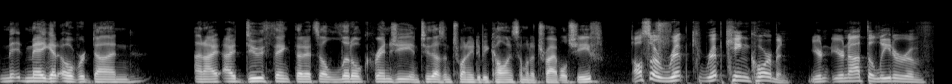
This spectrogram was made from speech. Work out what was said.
it may get overdone, and I, I do think that it's a little cringy in 2020 to be calling someone a tribal chief. Also, rip rip King Corbin. You're you're not the leader of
